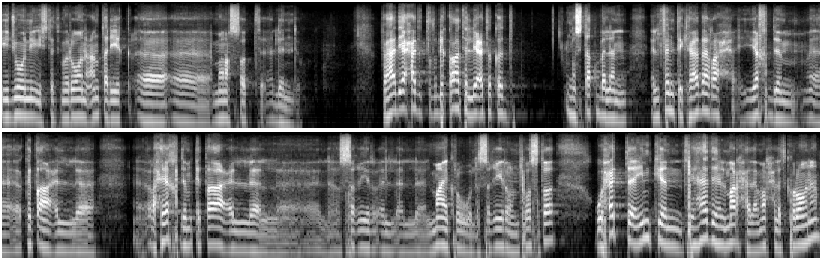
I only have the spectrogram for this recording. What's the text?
يجون يستثمرون عن طريق آه، آه، منصة لندو. فهذه أحد التطبيقات اللي اعتقد مستقبلا الفنتك هذا راح يخدم آه، قطاع راح يخدم قطاع الصغير المايكرو والصغيره والمتوسطه وحتى يمكن في هذه المرحلة مرحلة كورونا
